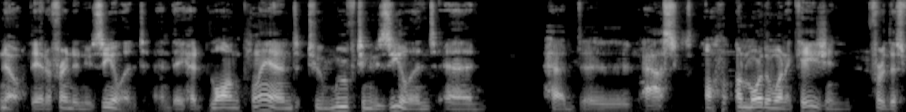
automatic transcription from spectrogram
No, they had a friend in New Zealand, and they had long planned to move to New Zealand and had uh, asked on, more than one occasion for this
